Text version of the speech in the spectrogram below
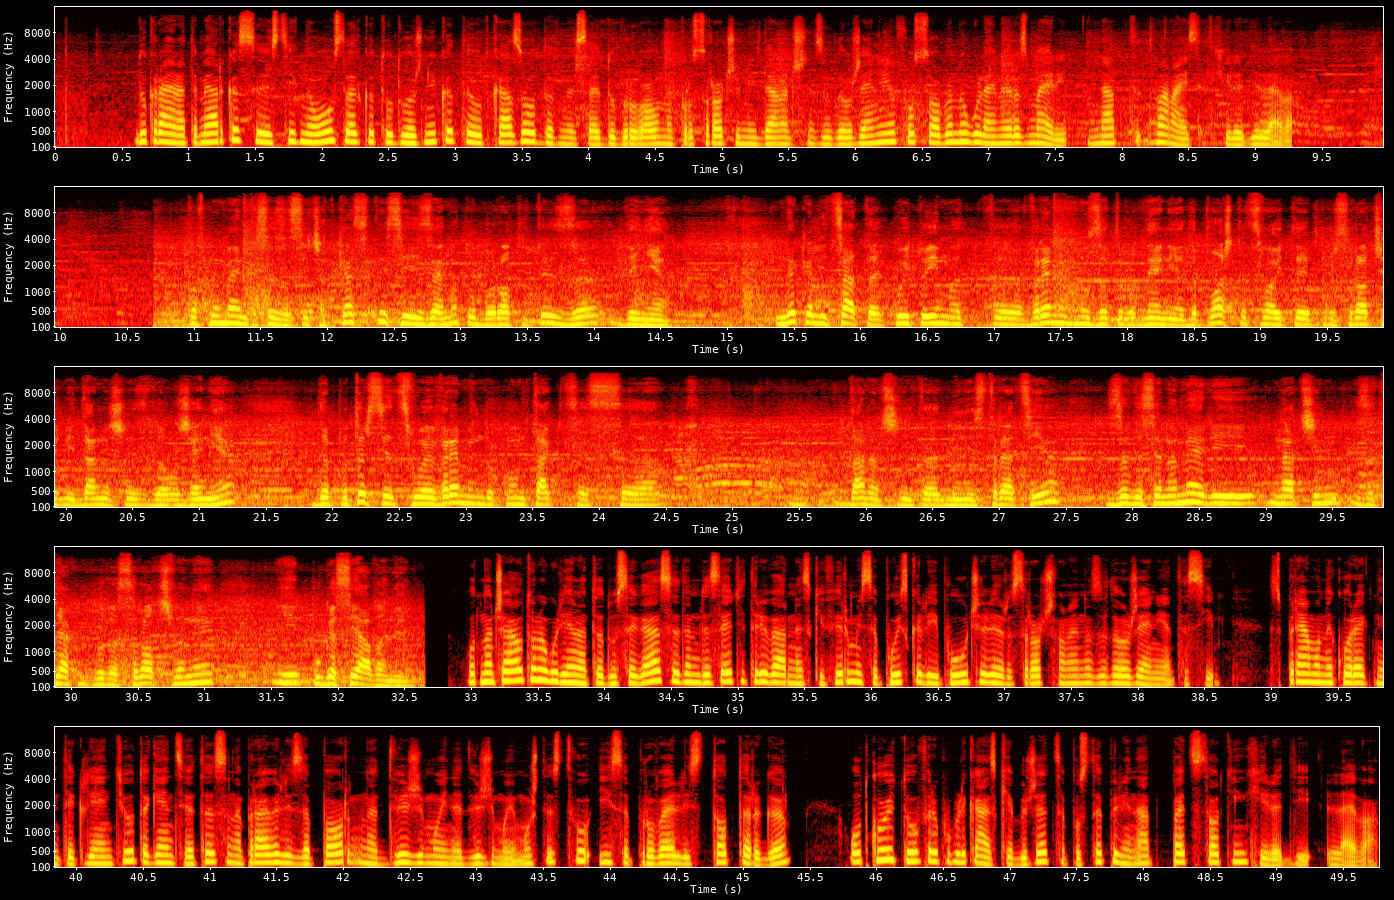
До крайната мярка се е стигнало след като длъжникът е отказал да внесе доброволно просрочени данъчни задължения в особено големи размери – над 12 000 лева. В момента се засичат касите се иземат оборотите за деня. Нека лицата, които имат временно затруднение да плащат своите просрочени данъчни задължения, да потърсят своевременно контакт с данъчната администрация, за да се намери начин за тяхното разсрочване и погасяване. От началото на годината до сега 73 варненски фирми са поискали и получили разсрочване на задълженията си. Спрямо некоректните клиенти от агенцията са направили запор на движимо и недвижимо имущество и са провели 100 търга, от които в републиканския бюджет са поступили над 500 000 лева.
